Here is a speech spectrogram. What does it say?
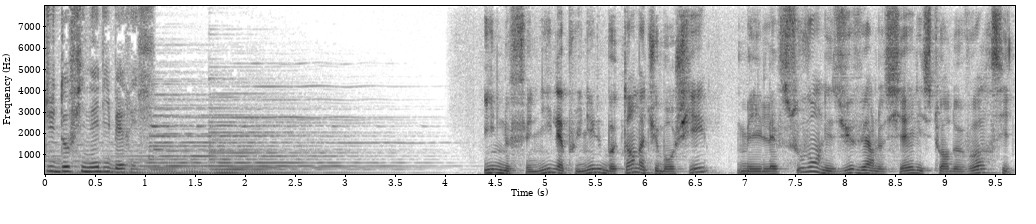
du Dauphiné libéré. Il ne fait ni la pluie ni le beau temps, Mathieu Brochier, mais il lève souvent les yeux vers le ciel histoire de voir si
